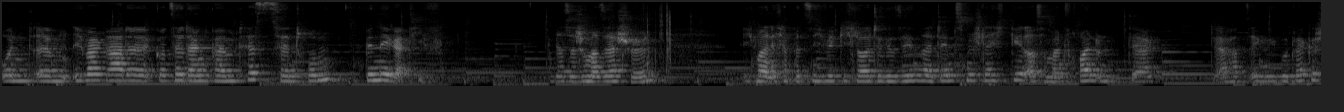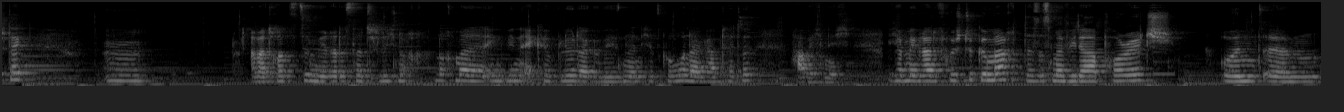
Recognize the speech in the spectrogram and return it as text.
und ähm, ich war gerade, Gott sei Dank, beim Testzentrum. Bin negativ. Das ist schon mal sehr schön ich meine, ich habe jetzt nicht wirklich Leute gesehen, seitdem es mir schlecht geht, außer mein Freund und der, der hat es irgendwie gut weggesteckt. Mm. Aber trotzdem wäre das natürlich noch, noch mal irgendwie eine Ecke blöder gewesen, wenn ich jetzt Corona gehabt hätte. Habe ich nicht. Ich habe mir gerade Frühstück gemacht. Das ist mal wieder Porridge. Und ähm,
